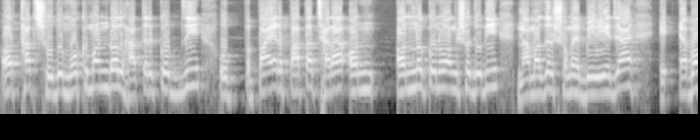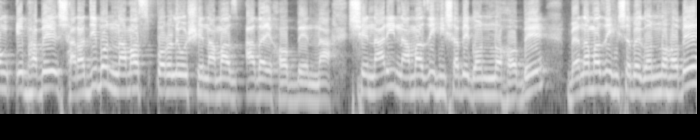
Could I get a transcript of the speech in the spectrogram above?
অর্থাৎ শুধু মুখমণ্ডল, হাতের কবজি ও পায়ের পাতা ছাড়া অন- অন্য কোনো অংশ যদি নামাজের সময় বেরিয়ে যায় এবং এভাবে সারা জীবন নামাজ পড়লেও সে নামাজ আদায় হবে না। সে নারী নামাজি হিসাবে গণ্য হবে, বেনামাজি হিসাবে গণ্য হবে,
